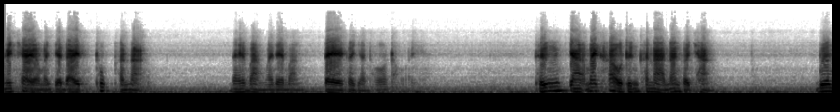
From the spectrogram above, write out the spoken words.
ไม่ใช่มันจะได้ทุกขณะ ได้บ้างไม่ได้บ้าง แต่ก็อย่าท้อถอย ถึงจะไม่เข้าถึงขนาดนั้นก็ช่างเบื้อง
